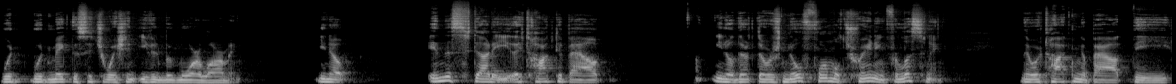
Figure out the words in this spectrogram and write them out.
would, would make the situation even more alarming. You know, in this study, they talked about you know, there, there was no formal training for listening. They were talking about the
